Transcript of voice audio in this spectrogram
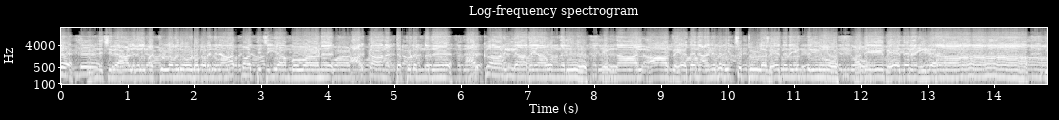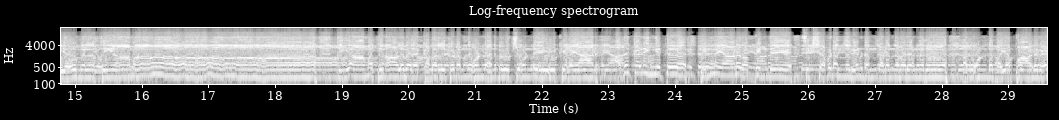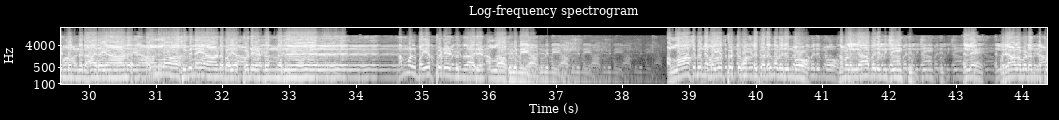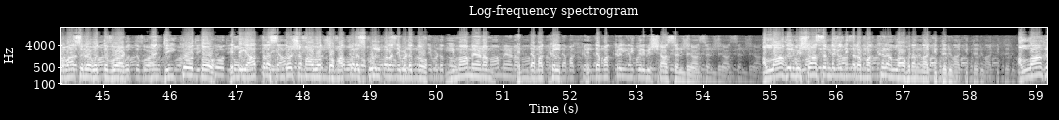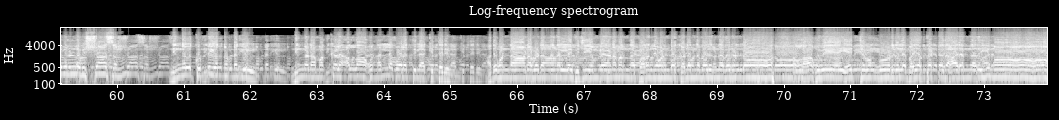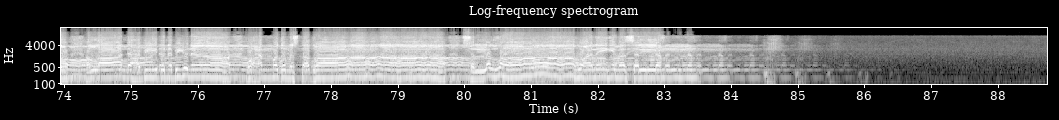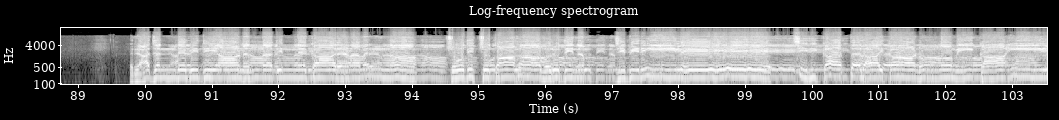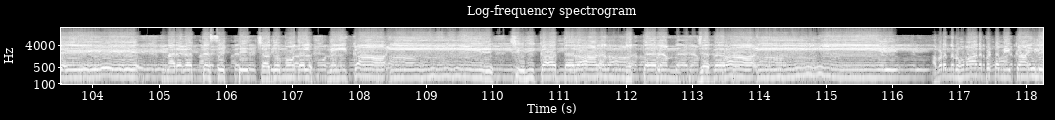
ഇന്ന് ചില ആളുകൾ മറ്റുള്ളവരോട് പറഞ്ഞ് ആത്മഹത്യ ചെയ്യാൻ പോവാണ്. ആർക്കാ നഷ്ടപ്പെടുന്നത്? ആർക്കാണില്ലാതെയാവുന്നത് എന്നാൽ ആ വേദന അനുഭവിച്ചിട്ടുള്ള വേദനയുണ്ടല്ലോ. അതേ വേദന ഇല്ല യൗമൽ ഖിയാമ. വരെ കബറിൽ കിടന്നുകൊണ്ട് അനുഭവിച്ചുകൊണ്ടേയിരിക്കുകയാണ്. അത് കഴിഞ്ഞിട്ട് പിന്നെയാണ് റബ്ബിന്റെ ശിക്ഷ അവിടെ നിന്ന് വീണ്ടും കടന്നു വരുന്നത്. അതുകൊണ്ട് ഭയപ്പാട് വേണ്ടുന്നത് ആരെയാണ്? അള്ളാഹുവിനെയാണ് ഭയപ്പെടേണ്ടുന്നത്. നമ്മൾ ഭയപ്പെടേണ്ടുന്ന ആരെയാണ്? അള്ളാഹുവിനെയാണ്. അള്ളാഹുവിനെ ഭയപ്പെട്ടുകൊണ്ട് കടന്നു വരുമ്പോ നമ്മൾ എല്ലാവരും വിജയിക്കും അല്ലെ? ഒരാൾ അവിടെ നിന്ന് പ്രവാസ ലോകത്ത് പോവാൻ ഞാൻ ജയിക്കുമെന്നോ? എന്റെ യാത്ര സന്തോഷമാവുമെന്നോ? മക്കളെ സ്കൂളിൽ പറഞ്ഞു വിടുന്നു ഇമാം വേണം. എന്റെ മക്കൾ എന്റെ മക്കളിൽ എനിക്കൊരു വിശ്വാസമുണ്ട്. അള്ളാഹുവിൽ വിശ്വാസം ഉണ്ടെങ്കിൽ നിങ്ങളുടെ മക്കളെ അള്ളാഹു നന്നാക്കി തരും. അള്ളാഹുവിലുള്ള വിശ്വാസം നിങ്ങൾക്കുണ്ട് എന്നുണ്ടെങ്കിൽ നിങ്ങളുടെ മക്കളെ അള്ളാഹു നല്ല കോലത്തിലാക്കി തരും. അതുകൊണ്ടാണ് അവിടെ നിന്ന് നല്ല വിജയം വേണമെന്ന് പറഞ്ഞുകൊണ്ട് കടന്നു വരുന്നവരുണ്ടോ? അള്ളാഹുവേ ഏറ്റവും കൂടുതൽ ഭയപ്പെട്ടത് ആരെന്നറിയുമോ? അള്ളാന്റെ ഹബീബ് നബിയുന മുഹമ്മദ് മുസ്തഫ സല്ലല്ലാഹു അലൈഹി വസല്ലം. രാജന്റെ വിധിയാണെന്നതിന് കാരണമെന്ന ചോദിച്ചു താഹ ഒരു ദിനം ജിബിരിയിലേ. ചിരിക്കാത്തതായി കാണുന്നു മീ കായിലേ നരകത്തെ സൃഷ്ടിച്ചതു മുതൽ മീക്കായി ചിരിക്കാത്തതാണെന്നുത്തരം ജബറായി. അവിടെ നിന്ന് ബഹുമാനപ്പെട്ട മീക്കായിൽ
